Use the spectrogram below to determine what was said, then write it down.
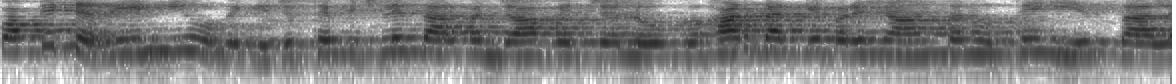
ਪਾਕਟ ਰੇਨ ਹੀ ਹੋਵੇਗੀ, ਜਿੱਥੇ ਪਿਛਲੇ ਸਾਲ ਪੰਜਾਬ ਵਿੱਚ ਲੋਕ ਹੜ੍ਹ ਕਰਕੇ ਪਰੇਸ਼ਾਨ ਸਨ, ਉੱਥੇ ਹੀ ਇਸ ਸਾਲ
